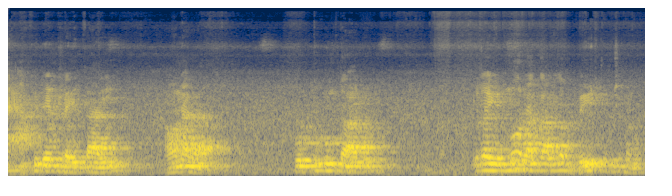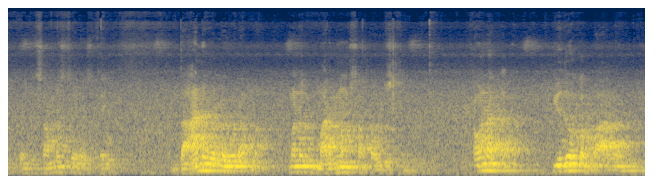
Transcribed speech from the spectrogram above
యాక్సిడెంట్లు అవుతాయి. అవునా కదా? కొట్టుకుంటారు. ఇలా ఎన్నో రకాలుగా బయట నుంచి మనకు కొన్ని సమస్యలు వస్తాయి. దానివల్ల కూడా మనకు మరణం సంభవిస్తుంది. అవునా కదా? ఇది ఒక భాగం.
